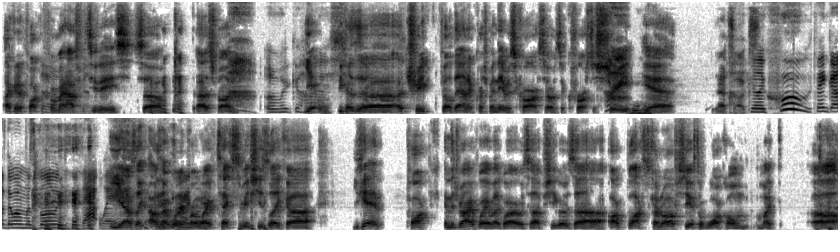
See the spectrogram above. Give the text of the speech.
Surprise. I couldn't park in front of my house for two days, so that was fun. Oh my god! Yeah, because uh, a tree fell down and crushed my neighbor's car, so I was across the street. Yeah. That sucks. You're like, whew, thank God the one was blowing that way. Yeah, I was like, I was at work. My wife texted me. She's like, uh, "You can't park in the driveway." I'm like, "Why? What's up?" She goes, uh, "Our block's cut off, so you have to walk home." I'm like, "Oh,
